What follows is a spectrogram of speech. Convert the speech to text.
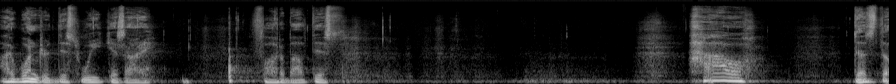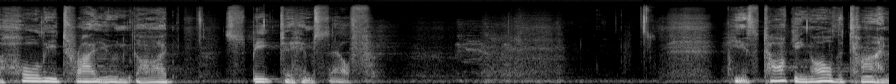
I wondered this week as I thought about this. How does the holy triune God speak to himself? He is talking all the time.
